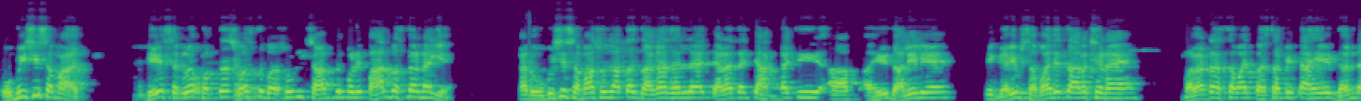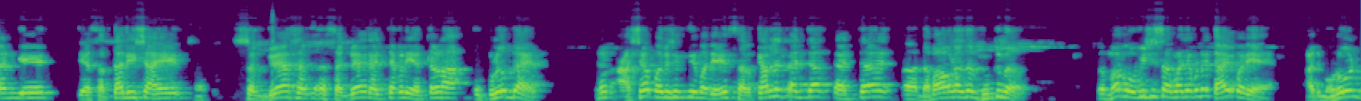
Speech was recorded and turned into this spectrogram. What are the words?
ओबीसी समाज हे सगळं फक्त स्वस्थ बसून शांतपणे पाहत बसणार नाहीये. कारण ओबीसी समाज सुद्धा आता जागा झालेला आहे त्याला त्यांच्या हक्काची हे झालेली आहे. हे गरीब समाजाचं आरक्षण आहे. मराठा समाज प्रस्थापित आहे धनदांडगे ते सत्ताधीश आहेत. सगळ्या सगळ्या त्यांच्याकडे यंत्रणा उपलब्ध आहेत. मग अशा परिस्थितीमध्ये सरकारने त्यांच्या त्यांच्या दबावाला जर झुकलं तर मग ओबीसी समाजाकडे काय पर्याय आणि म्हणून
